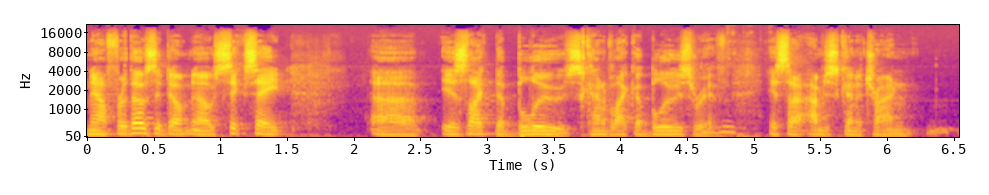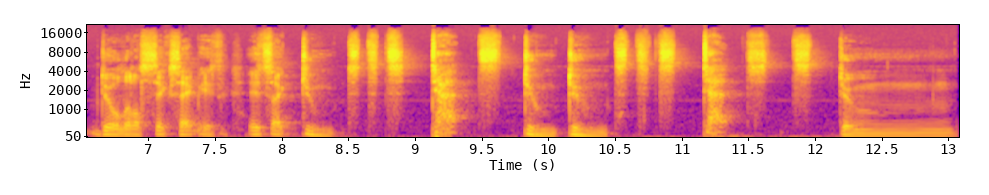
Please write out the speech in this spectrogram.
Now, for those that don't know, six eight uh, is like the blues, kind of like a blues riff. It's like I'm just going to try and do a little six eight. It's like doom doom doom tss, doom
